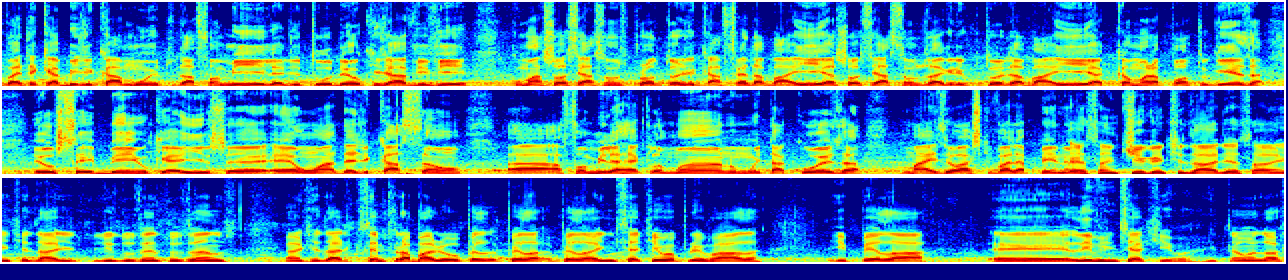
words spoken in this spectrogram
vai ter que abdicar muito da família, de tudo. Eu que já vivi com uma Associação dos Produtores de Café da Bahia, Associação dos Agricultores da Bahia, Câmara Portuguesa, eu sei bem o que é isso. É, é uma dedicação à família reclamando, muita coisa, mas eu acho que vale a pena. Essa antiga entidade, essa entidade de 200 anos, é uma entidade que sempre trabalhou pela, pela, pela iniciativa privada e pela é, livre iniciativa. Então nós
